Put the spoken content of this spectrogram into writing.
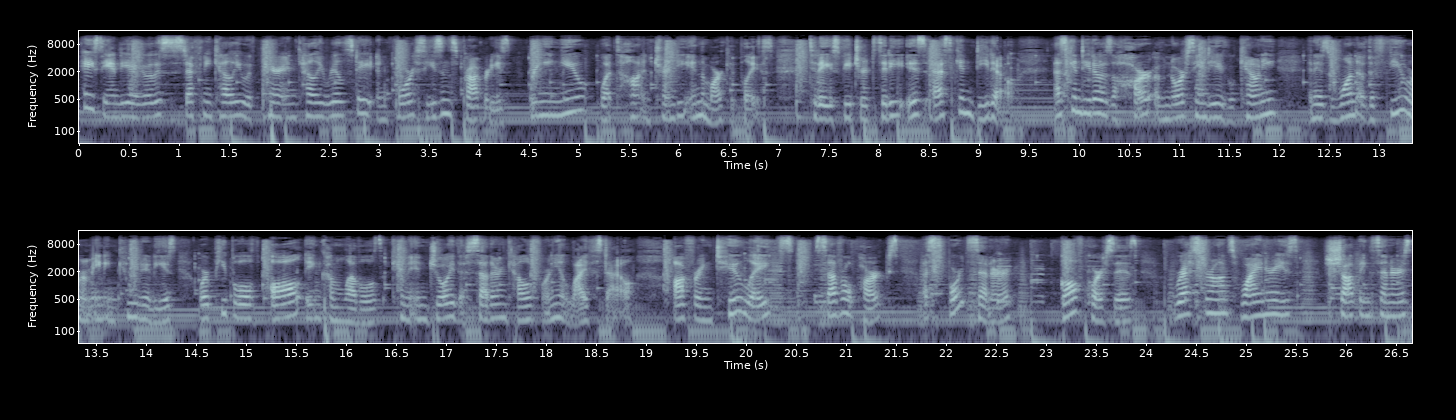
Hey San Diego, this is Stephanie Kelly with Parent and Kelly Real Estate and Four Seasons Properties, bringing you what's hot and trendy in the marketplace. Today's featured city is Escondido. Escondido is the heart of North San Diego County and is one of the few remaining communities where people of all income levels can enjoy the Southern California lifestyle, offering two lakes, several parks, a sports center, golf courses, restaurants, wineries, shopping centers,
